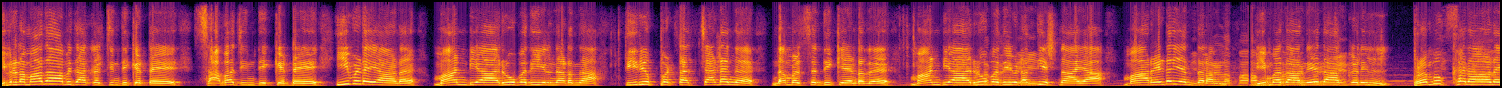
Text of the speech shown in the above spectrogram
ഇവരുടെ മാതാപിതാക്കൾ ചിന്തിക്കട്ടെ സഭ ചിന്തിക്കട്ടെ. ഇവിടെയാണ് മാണ്ഡ്യാരൂപതയിൽ നടന്ന തിരുപ്പെട്ട ചടങ്ങ് നമ്മൾ ശ്രദ്ധിക്കേണ്ടത്. മാണ്ഡ്യാരൂപതയുടെ അധ്യക്ഷനായ മാർ ഇടയന്തരം വിമത നേതാക്കളിൽ പ്രമുഖനാണ്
